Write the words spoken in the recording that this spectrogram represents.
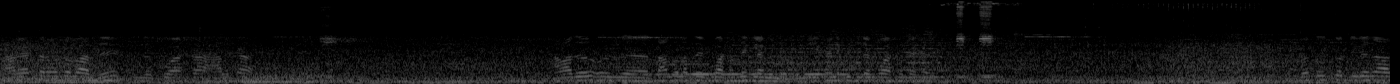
সাড়ে আটটার মতো বাজে কিন্তু কুয়াশা হালকা আছে, বেশি নেই। আমাদের ওই, আহ, তালতলাতে কুয়াশা দেখলামই না কিন্তু এখানে কিছুটা কুয়াশা দেখা যাচ্ছে যত উত্তর দিকে যাওয়া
